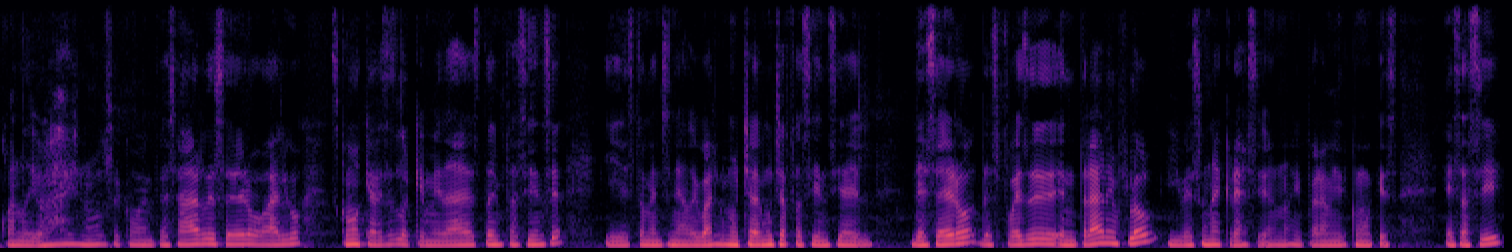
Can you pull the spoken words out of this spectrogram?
cuando digo, ay, no sé cómo empezar de cero o algo, es como que a veces lo que me da esta impaciencia y esto me ha enseñado igual mucha, mucha paciencia el, de cero después de entrar en Flow y ves una creación, ¿no? Y para mí como que es, es así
